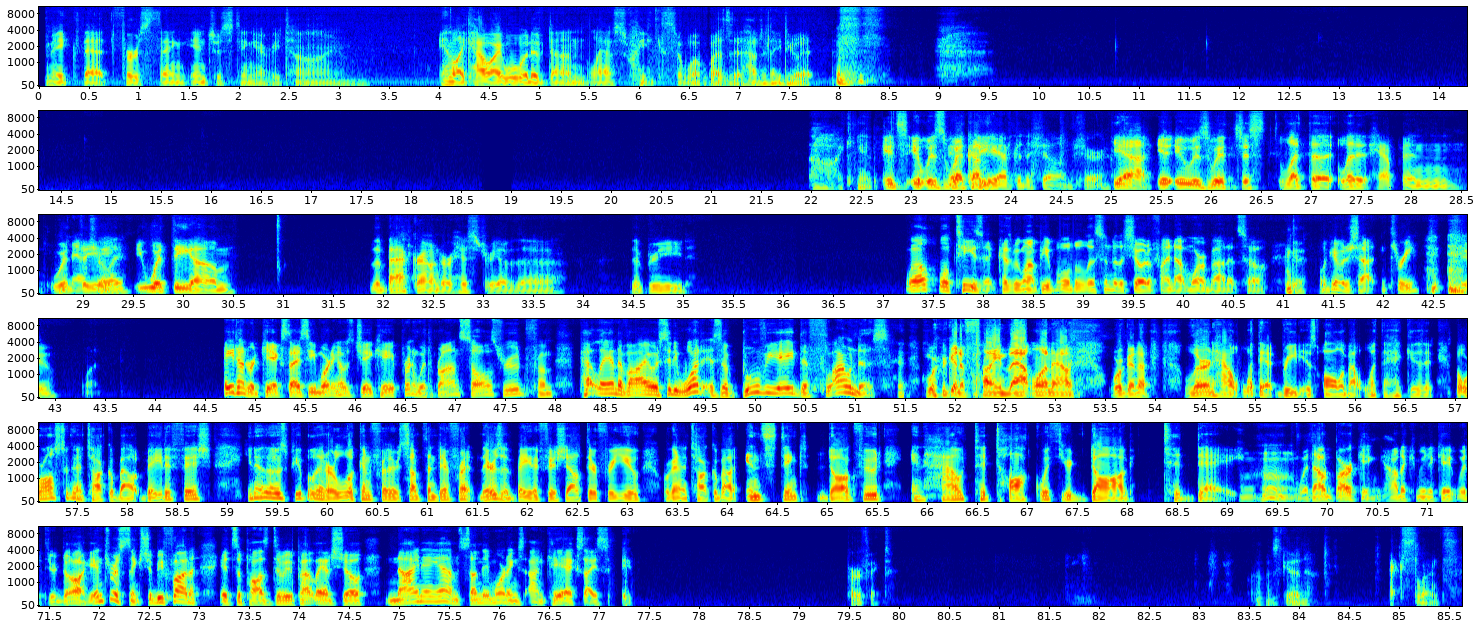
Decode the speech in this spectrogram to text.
make that first thing interesting every time. And like how I would have done last week. So what was it? How did I do it? Oh, I can't. It's it was We'll with come to you after the show, I'm sure. yeah. It, it was with just let the let it happen with Naturally. the with the um the background or history of the the breed. Well, we'll tease it because we want people to listen to the show to find out more about it. So Okay. we'll give it a shot in three, two. 800 KXIC Morning Host Jay Capron with Ron Salsrud from Petland of Iowa City. What is a Bouvier de Floundas? We're gonna find that one out. We're gonna learn how what that breed is all about. What the heck is it? But we're also gonna talk about betta fish. You know those people that are looking for something different. There's a betta fish out there for you. We're gonna talk about instinct dog food and how to talk with your dog today. Mhm, Without barking, how to communicate with your dog. Interesting. Should be fun. It's the Positivity Petland Show, 9 a.m. Sunday mornings on KXIC. Perfect. That's good. Excellent.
